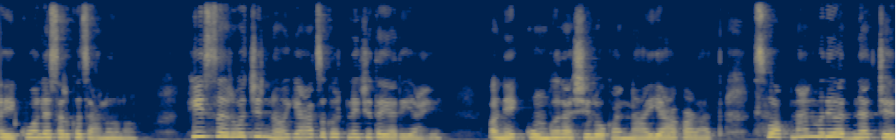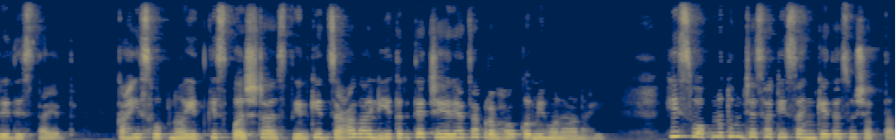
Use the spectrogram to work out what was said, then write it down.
ऐकू आल्यासारखं जाणवणं ही सर्व चिन्ह याच घटनेची तयारी आहे. अनेक कुंभराशी लोकांना या काळात स्वप्नांमध्ये अज्ञात चेहरे दिसत आहेत. काही स्वप्न इतकी स्पष्ट असतील की जाग आली तर त्या चेहऱ्याचा प्रभाव कमी होणार नाही. ही स्वप्न तुमच्यासाठी संकेत असू शकतात.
